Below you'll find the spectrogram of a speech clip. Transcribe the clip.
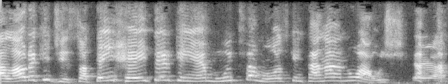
a Laura que diz, só tem hater quem é muito famoso, quem está no auge. É.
